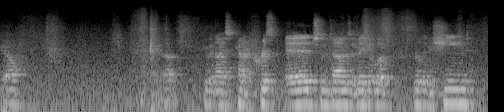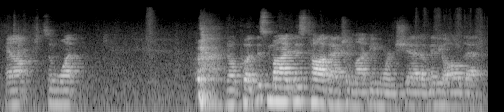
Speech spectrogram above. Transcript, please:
There we go. Uh, Give a nice kind of crisp edge sometimes and make it look really machined out somewhat. Don't put, this might, this top actually might be more in shadow, maybe all of that.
